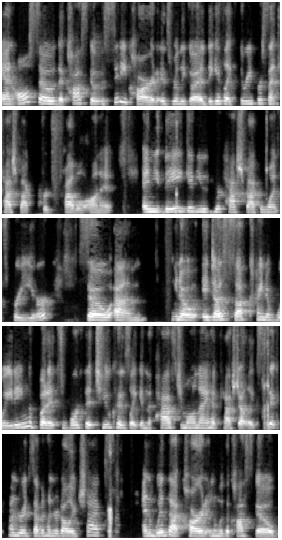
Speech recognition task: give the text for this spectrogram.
And also the Costco Citi card is really good. They give like 3% cash back for travel on it. And they give you your cash back once per year. So, um, you know, it does suck kind of waiting, but it's worth it too. Cause like in the past, Jamal and I have cashed out like $600, $700 checks. And with that card and with the Costco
